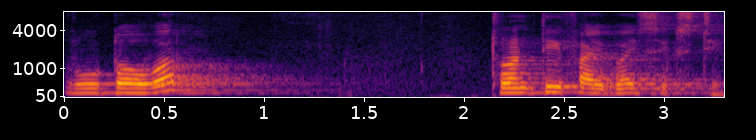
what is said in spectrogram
root over 25 by 16.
